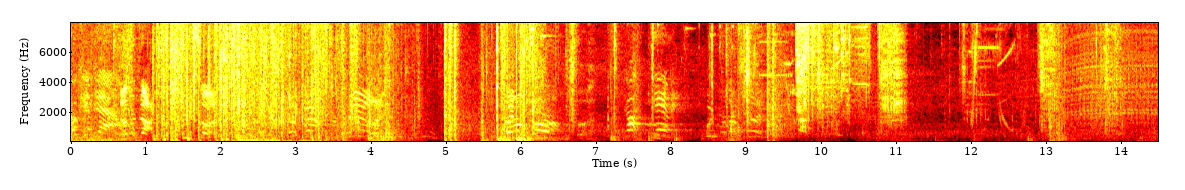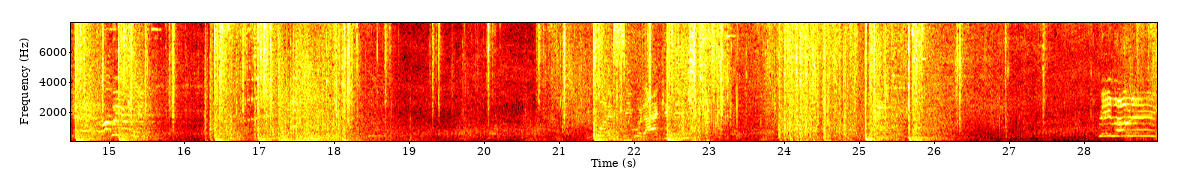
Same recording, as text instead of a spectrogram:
Took him down! Another notch! Two sons! God damn it! You wanna see what I can do? Reloading!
